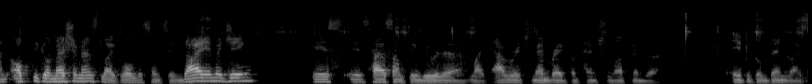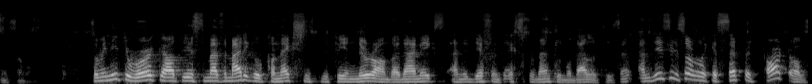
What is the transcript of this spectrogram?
and optical measurements like voltage-sensitive dye imaging is, is has something to do with the like average membrane potential up in the apical dendrites and so on. So we need to work out these mathematical connections between neuron dynamics and the different experimental modalities. And, and this is sort of like a separate part of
